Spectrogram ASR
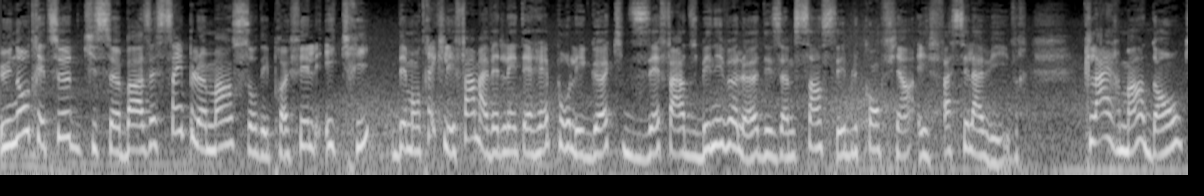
Une autre étude qui se basait simplement sur des profils écrits démontrait que les femmes avaient de l'intérêt pour les gars qui disaient faire du bénévolat, des hommes sensibles, confiants et faciles à vivre. Clairement, donc,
